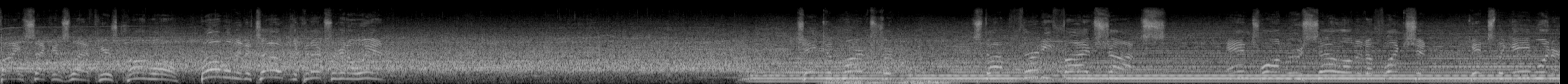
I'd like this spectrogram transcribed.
Five seconds left. Here's Kronwall. Bobbled it. It's out. The Canucks are going to win. Jacob Markstrom stopped 35 shots. Antoine Roussel on a deflection gets the game winner.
